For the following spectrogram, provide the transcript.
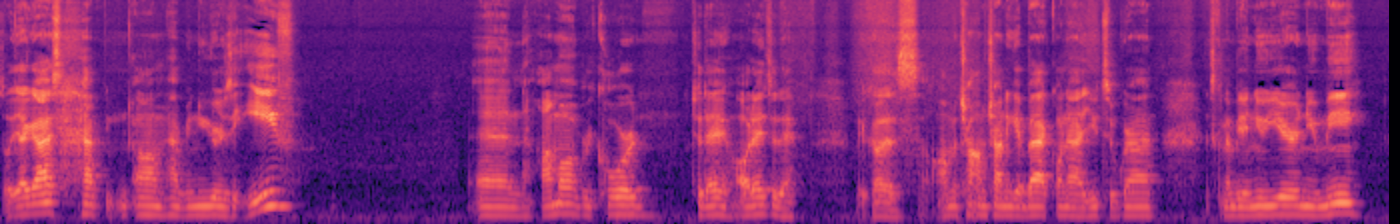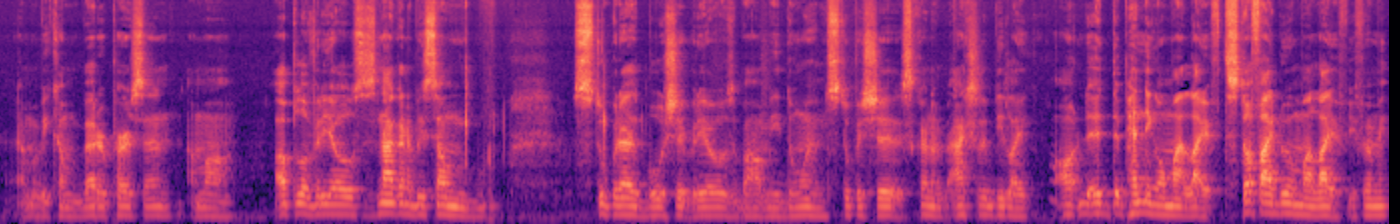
So yeah, guys, happy um happy New Year's Eve. And I'm gonna record today, all day today, because I'm gonna try. I'm trying to get back on that YouTube grind. It's gonna be a new year, new me. I'm gonna become a better person. I'm gonna upload videos. It's not gonna be some stupid ass bullshit videos about me doing stupid shit. It's gonna actually be like, depending on my life, stuff I do in my life. You feel me?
